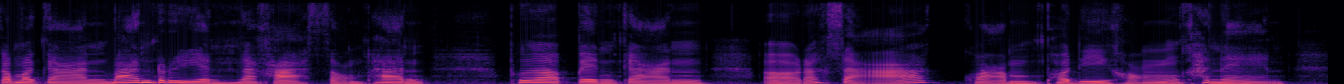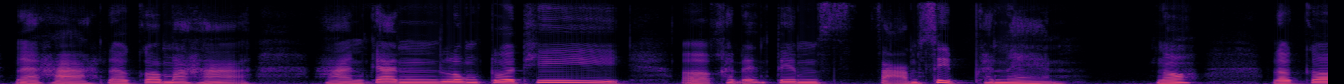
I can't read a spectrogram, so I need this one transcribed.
กรรมการบ้านเรียนนะคะสองท่าน เพื่อเป็นการเอ่อรักษาความพอดีของคะแนนนะคะ แล้วก็มาหาหารกันลงตัวที่เอ่อคะแนนเต็ม 30 คะแนนเนาะแล้วก็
